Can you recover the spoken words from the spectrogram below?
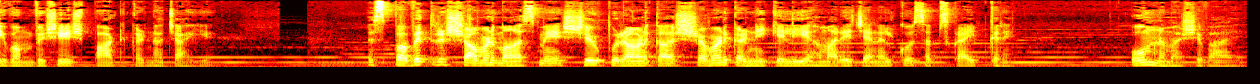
एवं विशेष पाठ करना चाहिए। इस पवित्र श्रावण मास में शिव पुराण का श्रवण करने के लिए हमारे चैनल को सब्सक्राइब करें। ओम नमः शिवाय।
